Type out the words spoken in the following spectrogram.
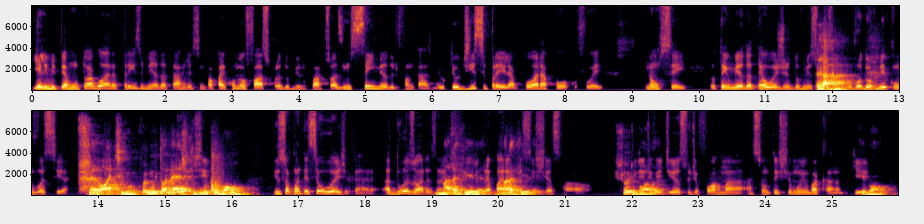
E ele me perguntou agora, três e meia da tarde, assim, papai, como eu faço para dormir no quarto sozinho sem medo de fantasma? E o que eu disse para ele agora há pouco foi, não sei. Eu tenho medo até hoje de dormir sozinho. eu vou dormir com você. É ótimo, foi muito honesto, hoje, muito bom. Isso aconteceu hoje, cara. Há duas horas antes maravilha, de me preparar para assistir essa aula. Show de bola. dividir isso de forma a ser um testemunho bacana do que, que bom.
